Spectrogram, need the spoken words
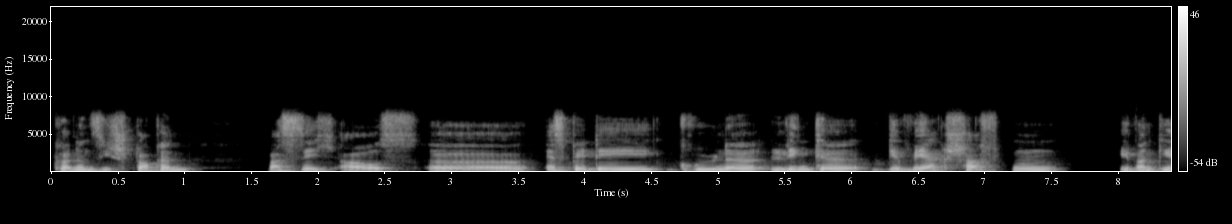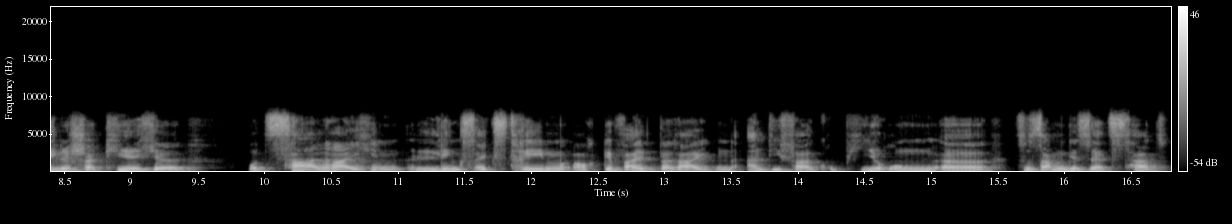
können sie stoppen, was sich aus äh, SPD, Grüne, Linke, Gewerkschaften, evangelischer Kirche und zahlreichen linksextremen, auch gewaltbereiten Antifa-Gruppierungen äh, zusammengesetzt hat.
